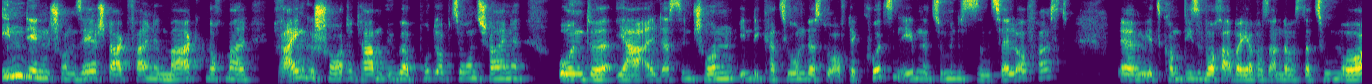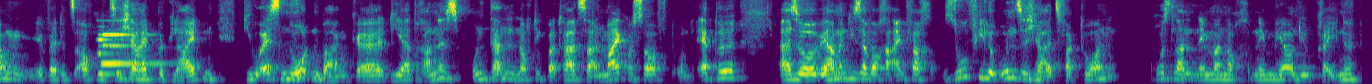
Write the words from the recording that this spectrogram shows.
in den schon sehr stark fallenden Markt nochmal reingeschortet haben über Put-Optionsscheine. Und äh, ja, all das sind schon Indikationen, dass du auf der kurzen Ebene zumindest einen Sell-off hast. Ähm, jetzt kommt diese Woche aber ja was anderes dazu. Morgen, ihr werdet es auch mit Sicherheit begleiten, die US-Notenbank, äh, die ja dran ist und dann noch die Quartalzahlen Microsoft und Apple. Also wir haben in dieser Woche einfach so viele Unsicherheitsfaktoren. Russland nehmen wir noch nebenher und die Ukraine.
